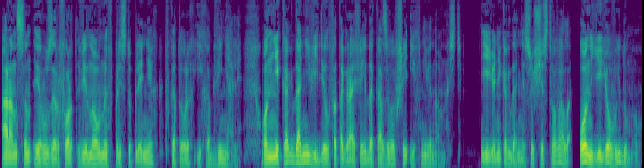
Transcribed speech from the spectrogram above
Аронсон и Рузерфорд виновны в преступлениях, в которых их обвиняли. Он никогда не видел фотографии, доказывавшей их невиновность. Ее никогда не существовало. Он ее выдумал.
